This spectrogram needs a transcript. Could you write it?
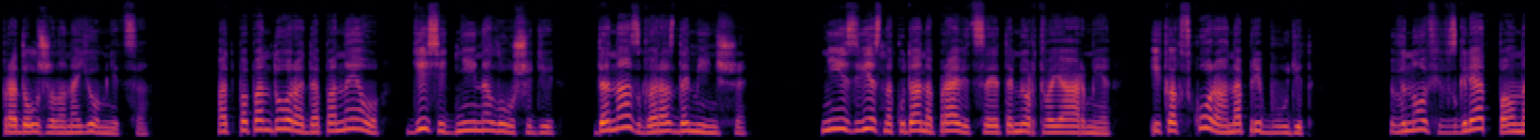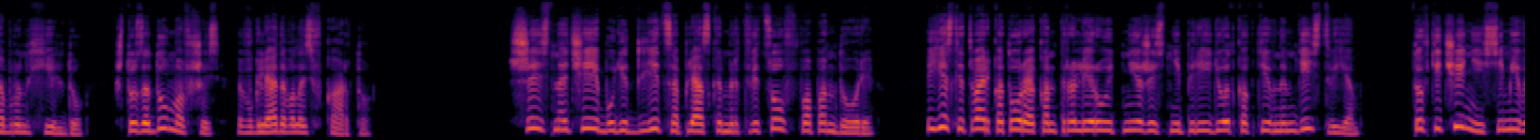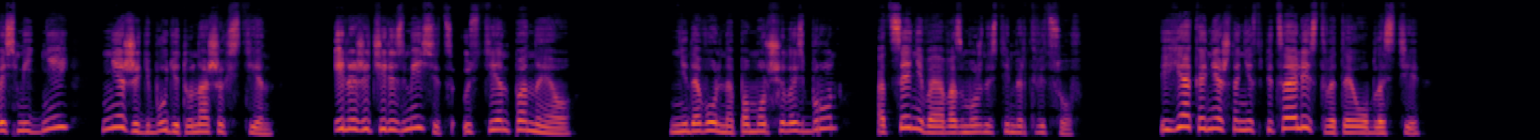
продолжила наемница. От Папандора до Панео десять дней на лошади, до нас гораздо меньше. Неизвестно, куда направится эта мертвая армия и как скоро она прибудет. Вновь взгляд пал на Брунхильду, что, задумавшись, вглядывалась в карту. Шесть ночей будет длиться пляска мертвецов в Папандоре. Если тварь, которая контролирует нежесть, не перейдет к активным действиям, то в течение семи-восьми дней нежить будет у наших стен. Или же через месяц у стен Панео. Недовольно поморщилась Брун, оценивая возможности мертвецов. Я, конечно, не специалист в этой области,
